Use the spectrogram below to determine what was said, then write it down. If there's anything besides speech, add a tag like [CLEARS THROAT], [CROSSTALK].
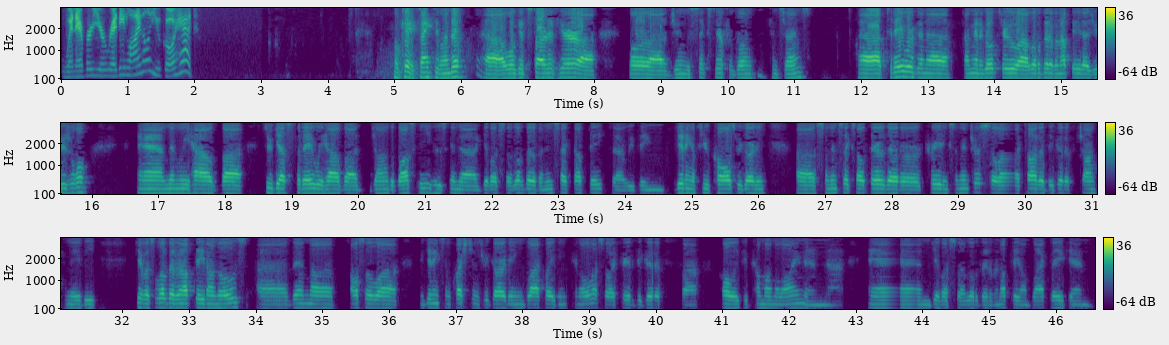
Whenever you're ready, Lionel, you go ahead. Okay, thank you, Linda. Uh, we'll get started here uh, for uh, June the 6th here for growing concerns. Uh, today we're gonna, I'm gonna go through a little bit of an update as usual, and then we have uh, two guests today. We have uh, John Gavloski, who's gonna give us a little bit of an insect update. we've been getting a few calls regarding some insects out there that are creating some interest, so I thought it'd be good if John can maybe give us a little bit of an update on those. Uh, then uh, also uh, I'm getting some questions regarding blackleg and canola, so I figured it'd be good if uh, Holly could come on the line and and give us a little bit of an update on blackleg and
